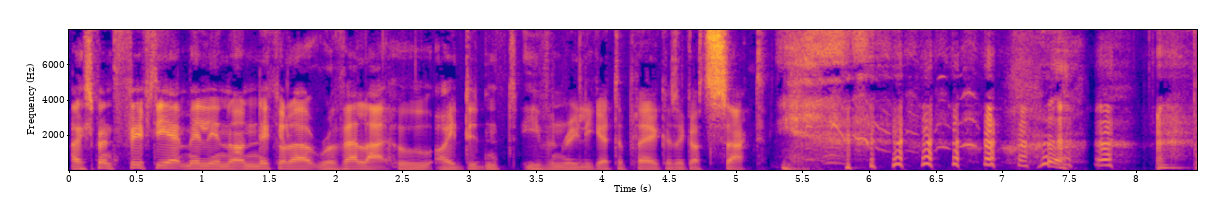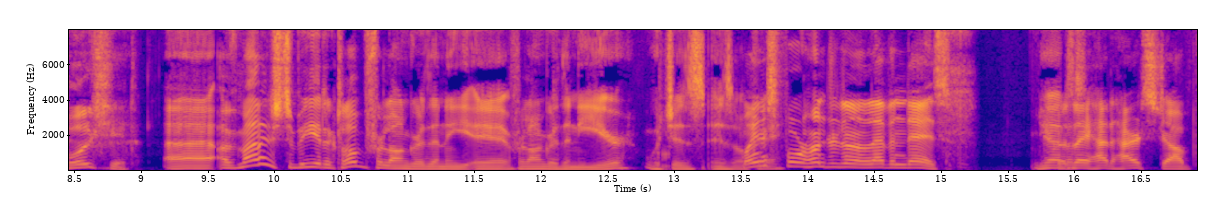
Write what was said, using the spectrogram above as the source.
I spent 58 million on Nicolò Rovella, who I didn't even really get to play because I got sacked. Bullshit. Uh, I've managed to be at a club for longer than a uh, for longer than a year, which is is okay. Minus 411 days yeah, because I had Hearts job.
